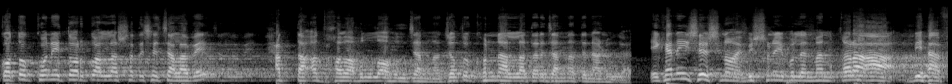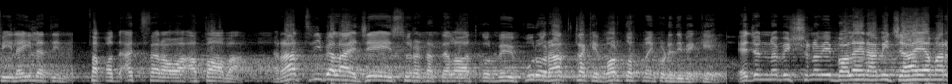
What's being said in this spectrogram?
কতক্ষণ তর্ক আল্লাহর সাথে সে চালাবে? যতক্ষণ না আল্লাহ তার জান্নাতে না ঢুকায়। এখানেই শেষ নয় বললেন, মান কারা যে এই সূরাটা তেলাওয়াত করবে পুরো রাতটাকে বরকতময় করে দিবে কে? এজন্য বিশ্বনবী বলেন, আমি চাই আমার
